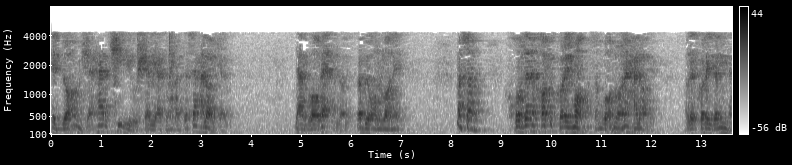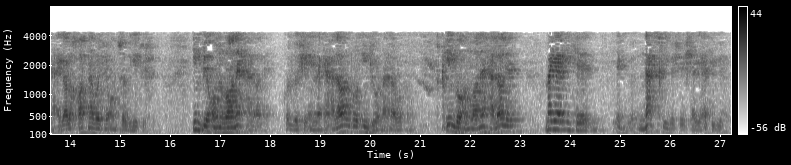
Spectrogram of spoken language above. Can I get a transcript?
ادعا میشه هر چیزی رو شریعت مقدسه حلال کرده. در واقع حلاله و به عنوانه مثلا خوردن خاک کره ما مثلا به عنوان حلاله. حالا کره زمین نه اگه حالا خاک نباشه عنصر دیگه توش این به عنوان حلاله. کلوش این لکه حلال رو اینجور معنا بکنیم. این به عنوان حلاله مگر اینکه نسخی بشه شریعتی بیاد.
